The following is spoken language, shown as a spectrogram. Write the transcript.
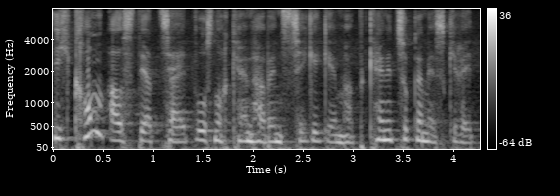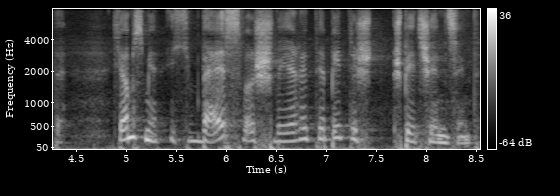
Ich komme aus der Zeit, wo es noch kein H1C gegeben hat, keine Zuckermessgeräte. Glauben Sie mir, ich weiß, was schwere Diabetes-Spätschäden sind.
